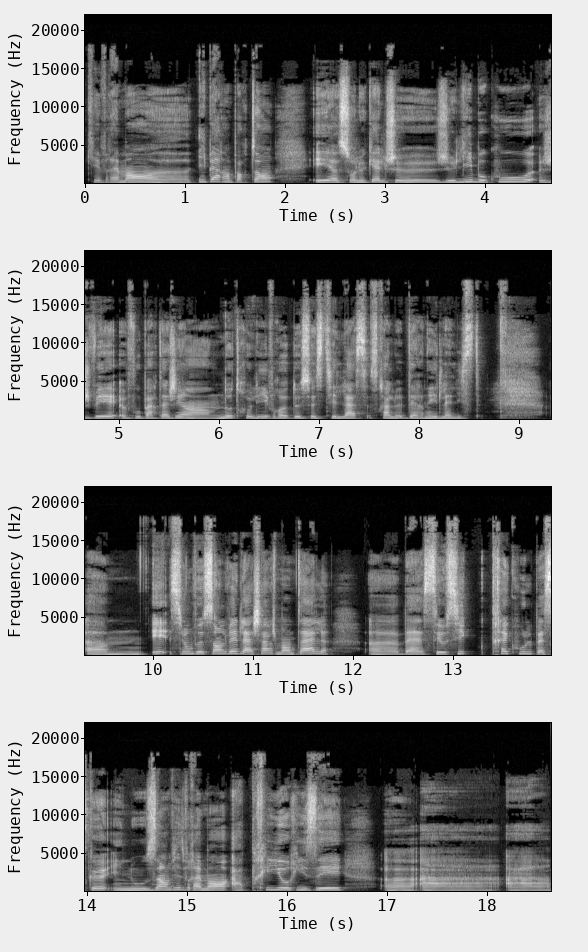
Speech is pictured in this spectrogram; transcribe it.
qui est vraiment euh, hyper important et euh, sur lequel je, je, lis beaucoup. Je vais vous partager un autre livre de ce style-là, ce sera le dernier de la liste. Euh, et si on veut s'enlever de la charge mentale, bah, c'est aussi très cool parce que il nous invite vraiment à prioriser, euh, à,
